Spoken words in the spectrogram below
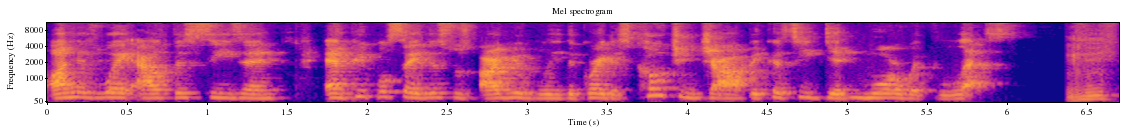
on his way out this season. And people say this was arguably the greatest coaching job because he did more with less. Mhm.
